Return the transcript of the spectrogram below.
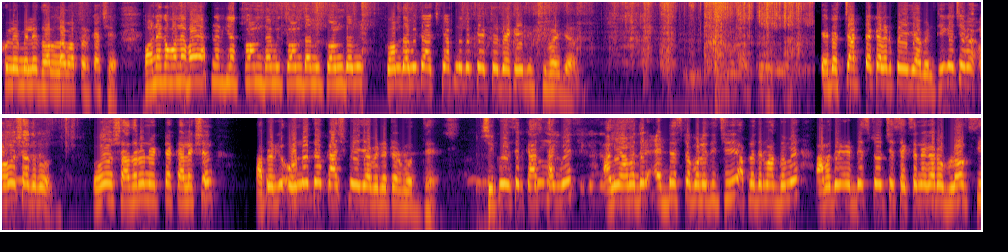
খুলে মেলে ধরলাম আপনার কাছে। অনেকে বলে ভাই আপনার কি কম দামি কম দামি কম দামি? কম দামিটা আজকে আপনাদেরকে একটা দেখাই দিচ্ছি ভাই যান এটা চারটা কালার পেয়ে যাবেন, ঠিক আছে? অসাধারণ অসাধারণ একটা কালেকশন আপনার অন্যতেও কাজ পেয়ে যাবেন এটার মধ্যে। সিকোয়েন্সের কাজ থাকবে। আমি আমাদের অ্যাড্রেসটা বলে দিচ্ছি আপনাদের মাধ্যমে। আমাদের অ্যাড্রেসটা হচ্ছে সেকশন এগারো ব্লক সি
